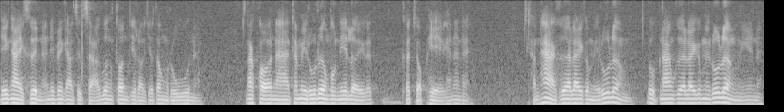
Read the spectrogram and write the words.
ได้ง่ายขึ้น อันนี้เป็นการศึกษาเบื้องต้นที่เราจะต้องรู้นะนักภาวนาถ้าไม่รู้เรื่องพวกนี้เลยก็ก็จบเพแค่นั้นแหละขันห้าคืออะไรก็ไม่รู้เรื่อง รูปนามคืออะไรก็ไม่รู้เรื่องอย่างเงี้ยนะ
